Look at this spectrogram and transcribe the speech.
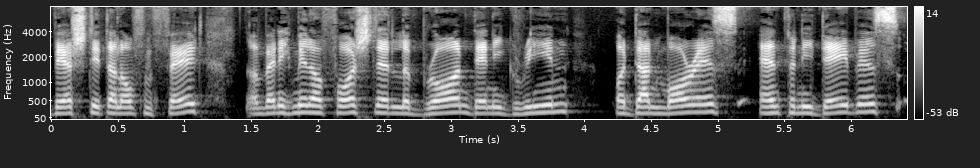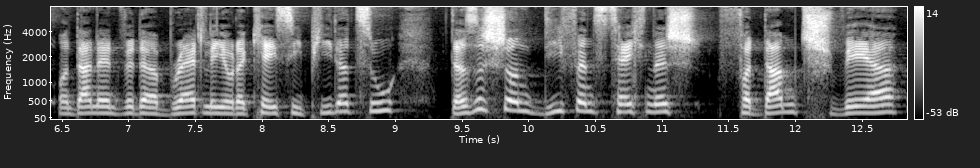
wer steht dann auf dem Feld? Und wenn ich mir da vorstelle, LeBron, Danny Green und dann Morris, Anthony Davis und dann entweder Bradley oder KCP dazu, das ist schon defense-technisch verdammt schwer,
